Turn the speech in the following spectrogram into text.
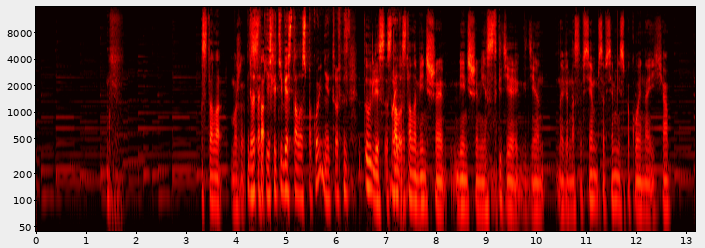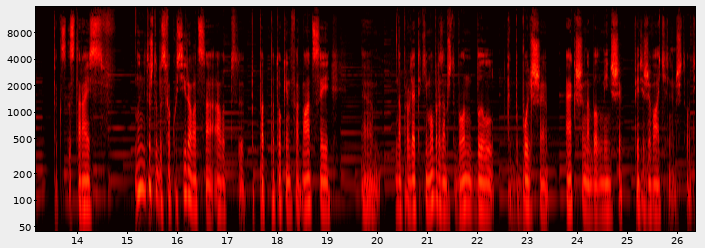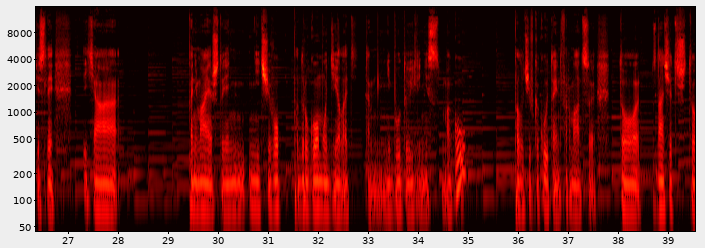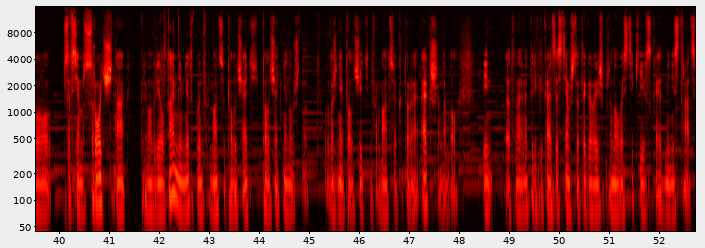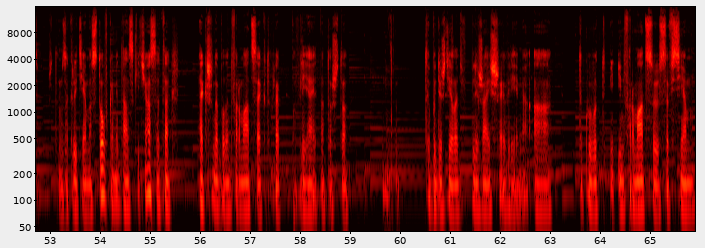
стало, можно... Да ста... так, если тебе стало спокойнее, то... Ну, или стало, стало меньше, меньше мест, где, где, наверное, совсем, совсем неспокойно, и я так стараюсь, ну, не то чтобы сфокусироваться, а вот поток информации эм, направлять таким образом, чтобы он был как бы больше экшена, был меньше переживательным, что вот если я понимаю, что я ничего по-другому делать там не буду или не смогу, получив какую-то информацию, то значит, что совсем срочно, прямо в реал-тайме мне такую информацию получать, получать не нужно. Важнее получить информацию, которая actionable. И это, наверное, перекликается с тем, что ты говоришь про новости киевской администрации. Что там закрытие мостов, комендантский час — это actionable информация, которая повлияет на то, что ты будешь делать в ближайшее время. А такую вот информацию совсем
